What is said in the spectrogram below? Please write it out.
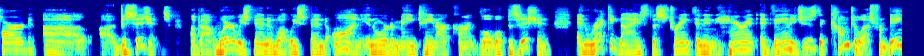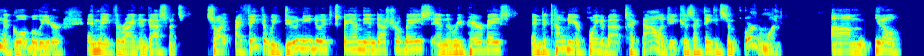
hard uh, uh, decisions about where we spend and what we spend on in order to maintain our current global position and recognize the strength and inherent advantages that come to us from being a global leader and make the right investments. So I, I think that we do need to expand the industrial base and the repair base. And to come to your point about technology, because I think it's an important one. Um, you know,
